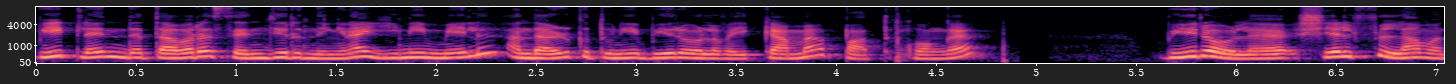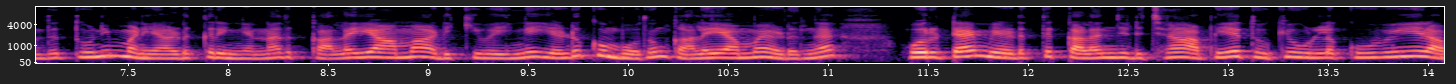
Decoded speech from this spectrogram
வீட்டில் இந்த தவறை செஞ்சுருந்தீங்கன்னா இனிமேல் அந்த அழுக்கு துணியை பீரோவில் வைக்காமல் பார்த்துக்கோங்க பீரோவில் ஷெல்ஃபெல்லாம் வந்து துணிமணி அடுக்குறீங்கன்னா அது கலையாமல் அடுக்கி வைங்க. எடுக்கும் போதும் கலையாமல் எடுங்க. ஒரு டைம் எடுத்து கலைஞ்சிடுச்சுன்னா அப்படியே தூக்கி உள்ளே குவிகிற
